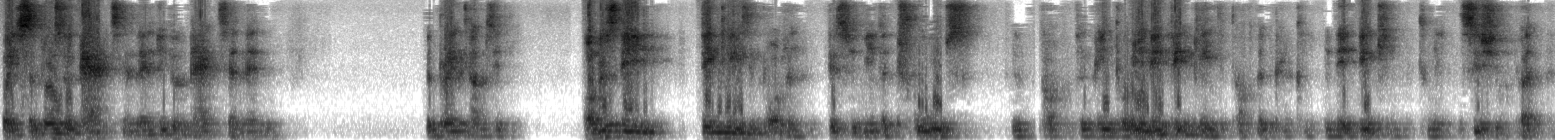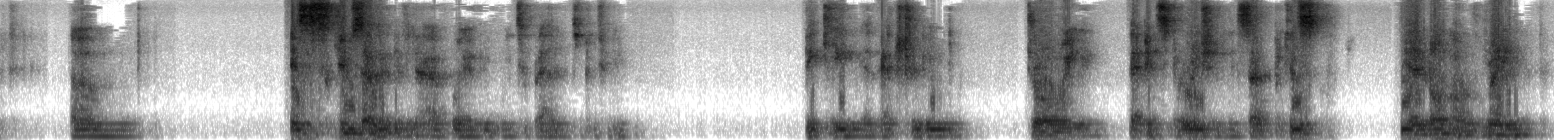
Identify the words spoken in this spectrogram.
But you're supposed to act, and then you don't act, and then the brain comes in. Obviously, thinking is important because you need the tools to talk to people. You need thinking to talk to people. You need thinking to make decisions. But um, it's a skill set that you have where you need to balance between thinking and actually drawing that inspiration inside because we are not our brain.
